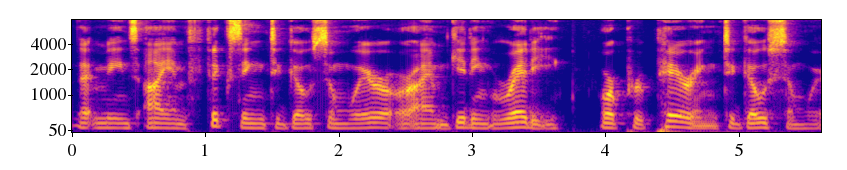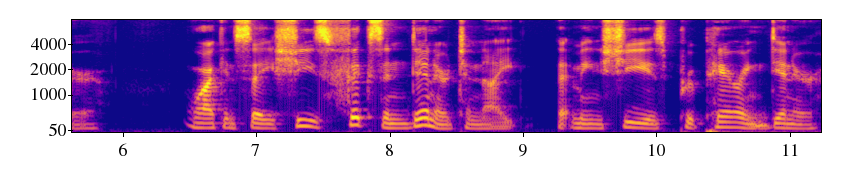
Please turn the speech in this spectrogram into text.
That means I am fixing to go somewhere or I am getting ready or preparing to go somewhere. Or I can say, she's fixin' dinner tonight. That means she is preparing dinner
